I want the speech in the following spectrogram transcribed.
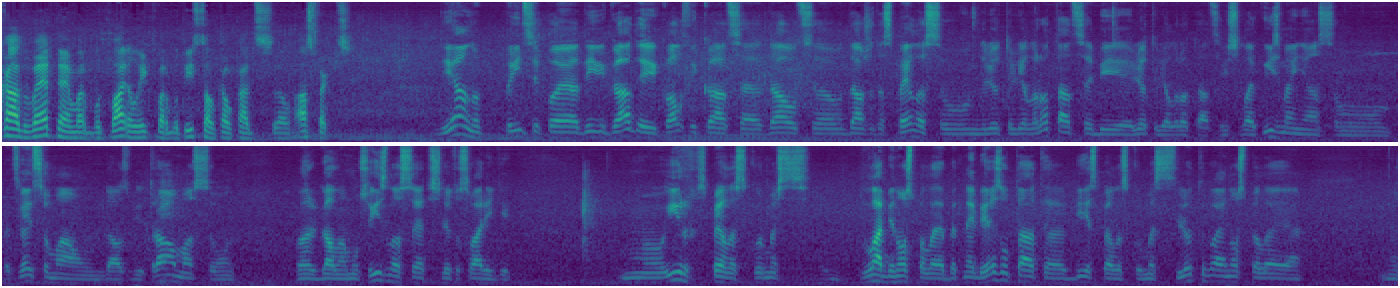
Kādu vērtējumu varbūt var likt, varbūt izcelt kaut kādus vēl aspektus? Jā, nu, principā divi gadi kvalifikācija, daudz un dažādas spēles un ļoti liela rotācija. Bija ļoti liela rotācija, visu laiku izmaiņās, un pēc vecumā, un daudz bija traumas. Un galvenā mūsu izlasē tas ļoti svarīgi. Nu, ir spēles, kur mēs labi nospēlējām, bet nebija rezultāta. Bija spēles, kur mēs ļoti vāji nospēlējām. Nu,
